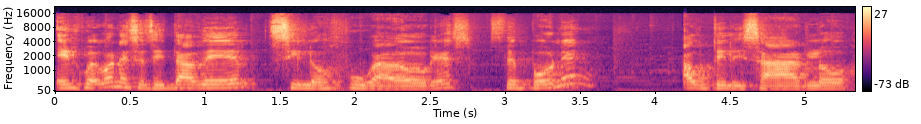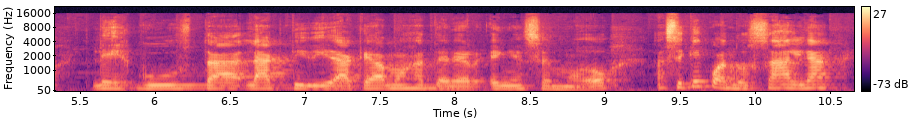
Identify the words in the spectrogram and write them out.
El juego necesita ver si los jugadores se ponen a utilizarlo, les gusta la actividad que vamos a tener en ese modo. Así que cuando salga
